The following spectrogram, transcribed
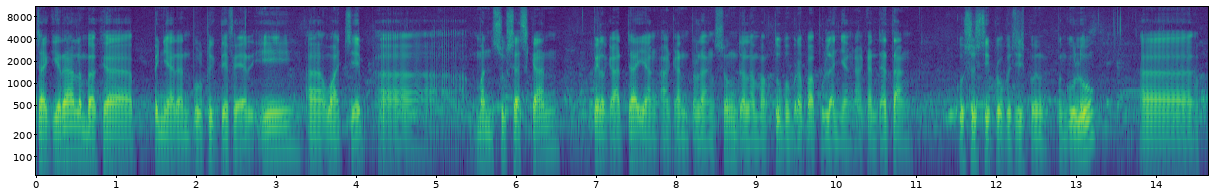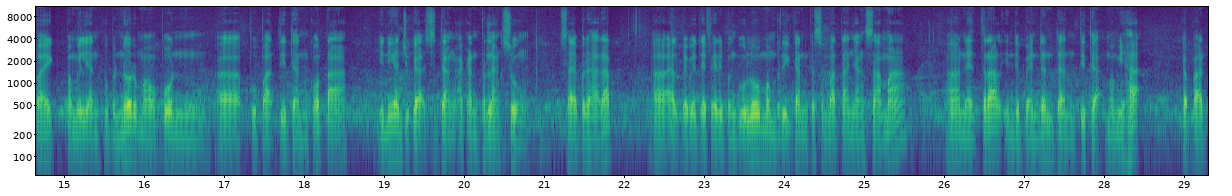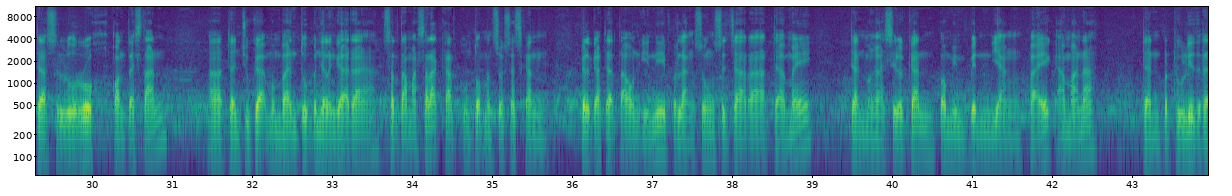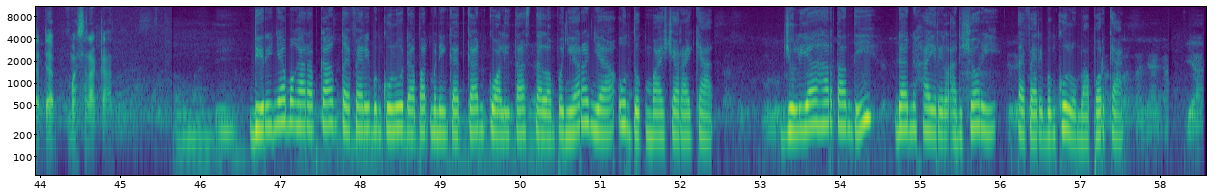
Saya kira lembaga penyiaran publik TVRI uh, wajib uh, mensukseskan pilkada yang akan berlangsung dalam waktu beberapa bulan yang akan datang. Khusus di Provinsi Bengkulu, eh, baik pemilihan gubernur maupun eh, bupati dan kota, ini kan juga sedang akan berlangsung. Saya berharap eh, LPP TVRI Bengkulu memberikan kesempatan yang sama, eh, netral, independen, dan tidak memihak kepada seluruh kontestan Eh, dan juga membantu penyelenggara serta masyarakat untuk mensukseskan pilkada tahun ini berlangsung secara damai dan menghasilkan pemimpin yang baik, amanah, dan peduli terhadap masyarakat. Dirinya mengharapkan TVRI Bengkulu dapat meningkatkan kualitas dalam penyiarannya untuk masyarakat. Julia Hartanti dan Khairil Adishori, TVRI Bengkulu melaporkan.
